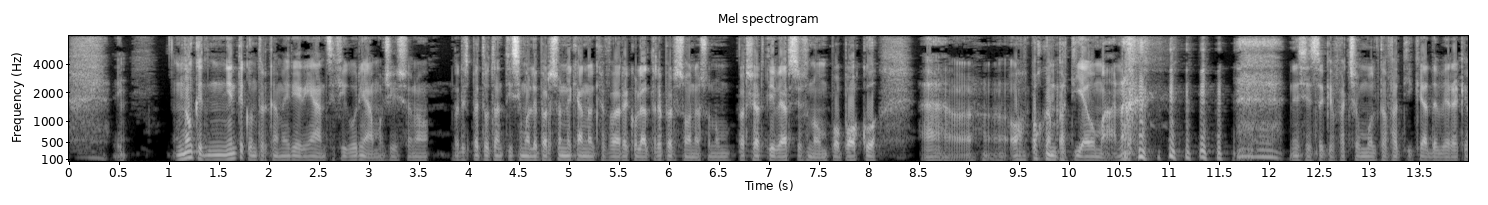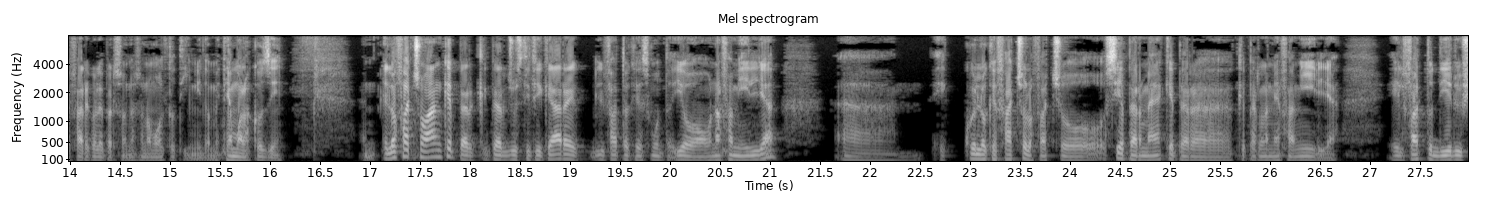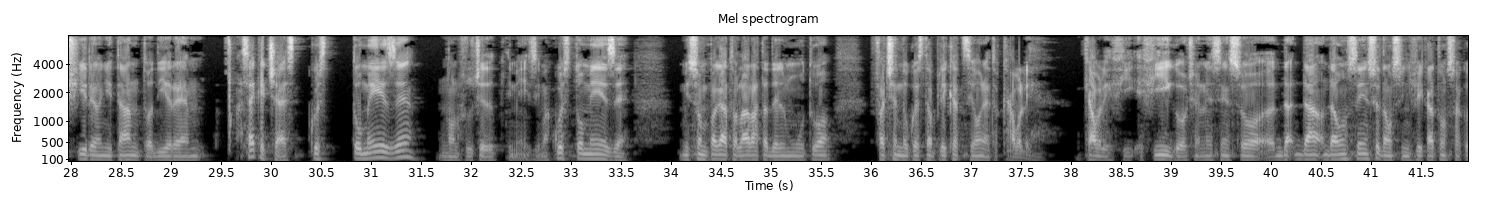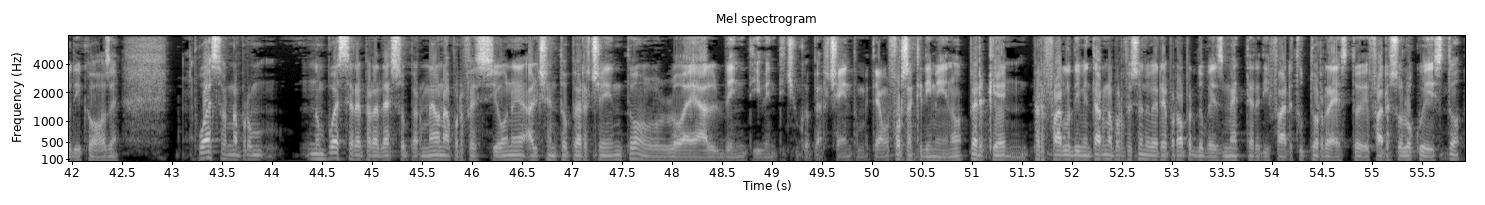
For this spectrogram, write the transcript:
Non che niente contro i camerieri, anzi, figuriamoci, sono, rispetto tantissimo alle persone che hanno a che fare con le altre persone, sono, per certi versi sono un po' poco, uh, ho poco empatia umana. Nel senso che faccio molta fatica ad avere a che fare con le persone, sono molto timido, mettiamola così. E lo faccio anche per, per giustificare il fatto che appunto, io ho una famiglia, uh, e quello che faccio lo faccio sia per me che per, che per la mia famiglia. E il fatto di riuscire ogni tanto a dire, sai che c'è, questo questo mese, non succede tutti i mesi, ma questo mese mi sono pagato la rata del mutuo facendo questa applicazione, ho detto cavoli, cavoli è figo, cioè nel senso, da, da, da, un senso e da un significato un sacco di cose. Può essere una, non può essere per adesso per me una professione al 100%, lo è al 20-25%, mettiamo, forse anche di meno, perché per farlo diventare una professione vera e propria dove smettere di fare tutto il resto e fare solo questo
